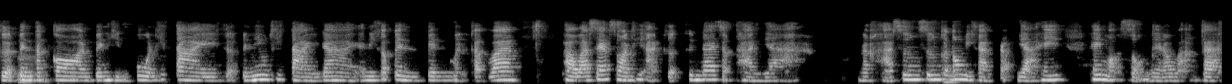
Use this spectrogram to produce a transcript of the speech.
เกิดเป็นตะกอนเป็นหินปูนที่ไตเกิดเป็นนิ่วที่ไตได้ อันนี้ก็เป็นเป็นเหมือนกับว่า ภาวะแทรกซ้อนที่อาจเกิดขึ้นได้จากทานยานะคะ ซึ่งซึ่งก็ต้องมีการปรับยาให้ให้เหมาะสมในระหว่างการ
